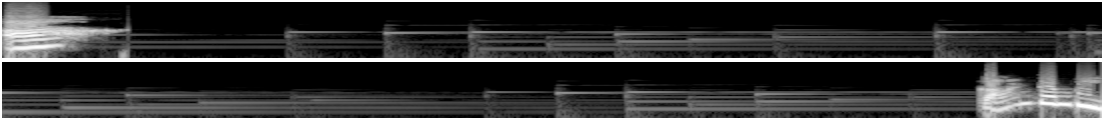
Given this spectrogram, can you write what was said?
ஆ காண்டம்பி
